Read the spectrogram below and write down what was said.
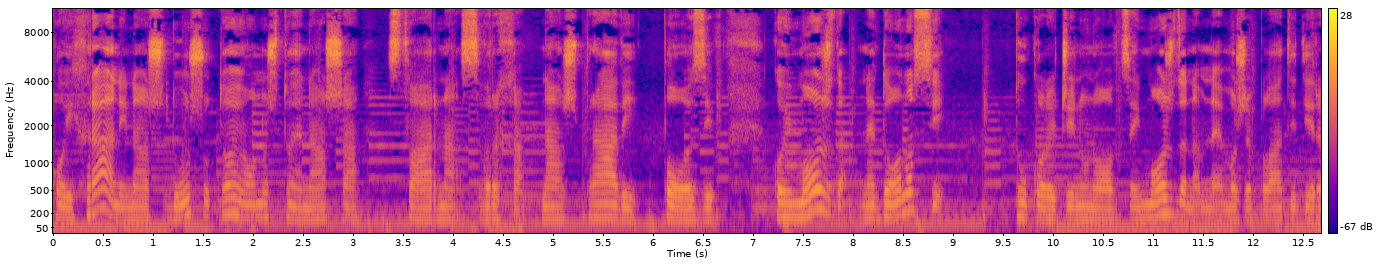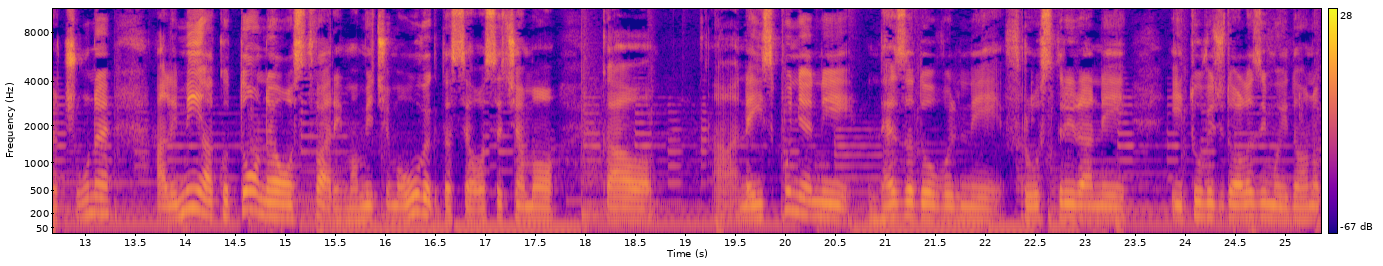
koji hrani našu dušu, to je ono što je naša stvarna svrha, naš pravi poziv, koji možda ne donosi tu količinu novca i možda nam ne može platiti račune, ali mi ako to ne ostvarimo, mi ćemo uvek da se osjećamo kao neispunjeni, nezadovoljni, frustrirani, I tu već dolazimo i do onog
